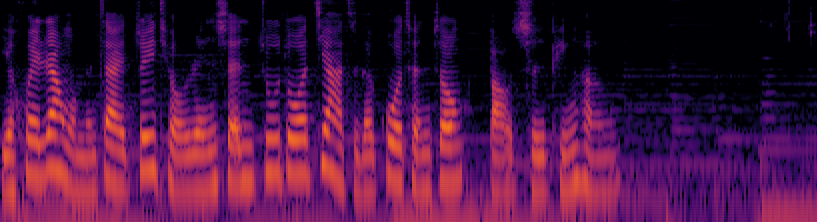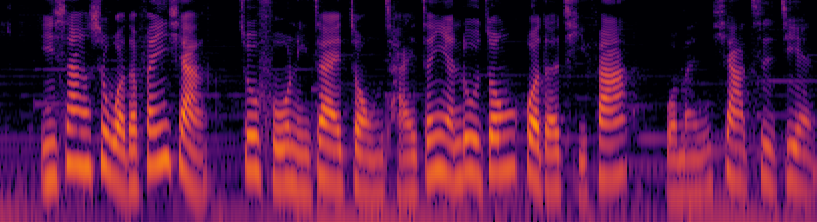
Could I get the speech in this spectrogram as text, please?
也会让我们在追求人生诸多价值的过程中保持平衡。以上是我的分享，祝福你在《总裁箴言录》中获得启发。我们下次见。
